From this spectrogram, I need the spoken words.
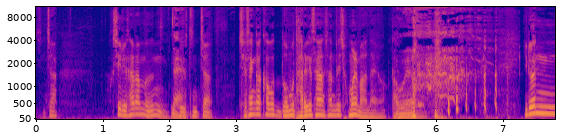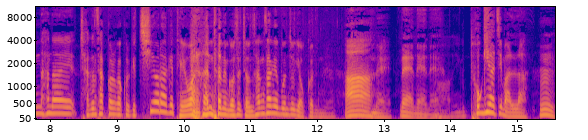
진짜 확실히 사람은 네. 그 진짜 제 생각하고 너무 다르게 사는 사람들이 정말 많아요. 아, 왜요? 이런 하나의 작은 사건을 갖고 이렇게 치열하게 대화를 한다는 것을 전 상상해 본 적이 없거든요. 아, 네. 네 네 네. 어, 이거 포기하지 말라. 음.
